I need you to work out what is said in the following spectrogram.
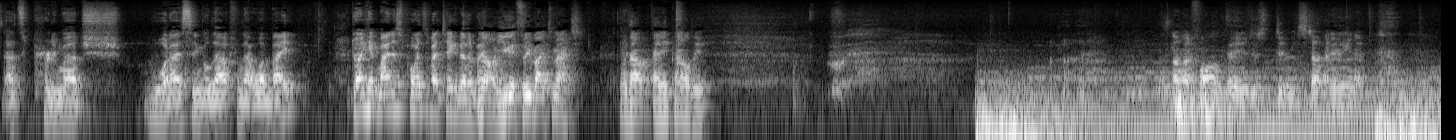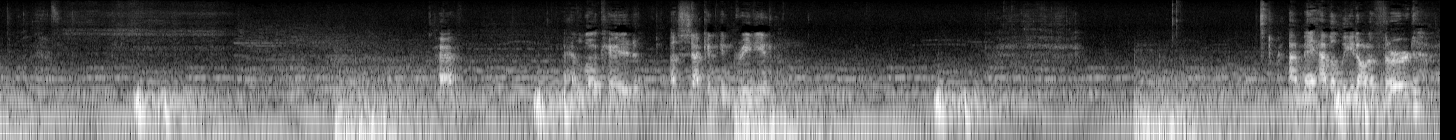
That's pretty much what I singled out from that one bite. Do I get minus points if I take another bite? No, you get three bites max without any penalty. It's not my fault. They just didn't stuff anything in it. Okay. I have located a second ingredient. I may have a lead on a third.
